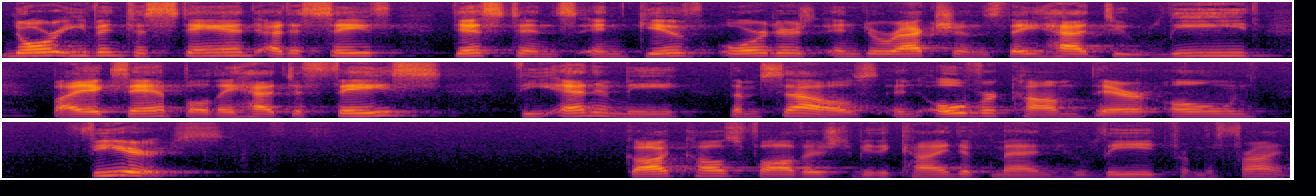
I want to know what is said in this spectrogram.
nor even to stand at a safe distance and give orders and directions. They had to lead by example. They had to face the enemy themselves and overcome their own fears. God calls fathers to be the kind of men who lead from the front.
